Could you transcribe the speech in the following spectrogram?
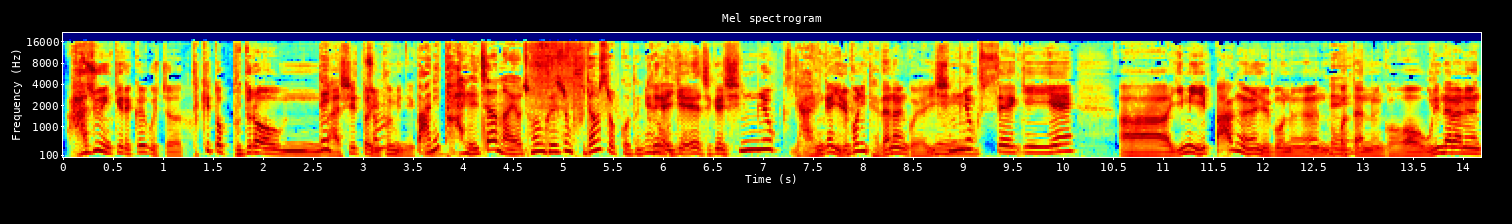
아주 인기를 끌고 있죠. 특히 또 부드러운 근데 맛이 또좀 일품이니까. 많이 달잖아요. 저는 그래서 좀 부담스럽거든요. 그러니까. 이게 지금 16, 야, 그러니까 일본이 대단한 거예요. 이 네. 16세기에 아, 이미 이 빵을 일본은 네. 먹었다는 거. 우리나라는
